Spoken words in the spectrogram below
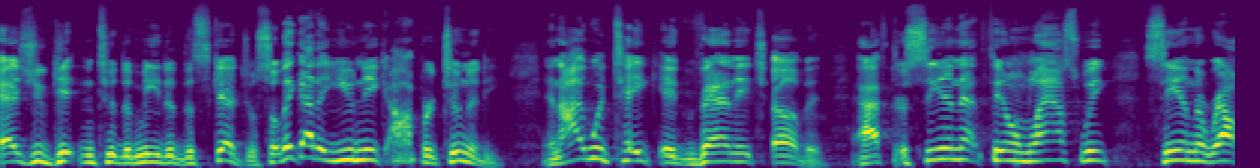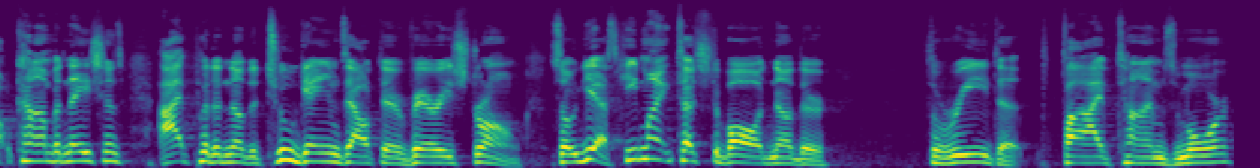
as you get into the meat of the schedule. So they got a unique opportunity, and I would take advantage of it. After seeing that film last week, seeing the route combinations, I put another two games out there very strong. So, yes, he might touch the ball another three to five times more,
